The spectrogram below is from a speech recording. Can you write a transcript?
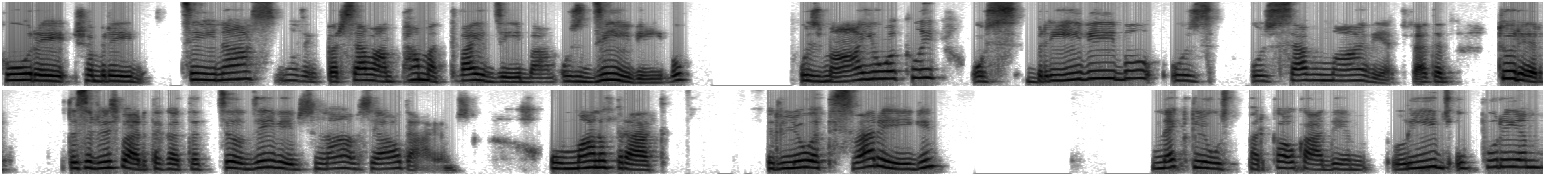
kuri šobrīd cīnās nezinu, par savām pamatvajadzībām, uz dzīvību, uz mājokli, uz brīvību, uz, uz savu māju vietu. Tātad tur ir tas ir vispār dzīvības un nāves jautājums. Un, manuprāt, ir ļoti svarīgi nekļūst par kaut kādiem līdzupuriem,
